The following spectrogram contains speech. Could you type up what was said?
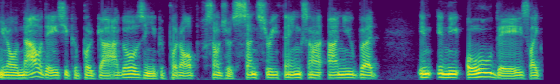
You know, nowadays you could put goggles and you could put all sorts of sensory things on, on you. But in, in the old days, like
